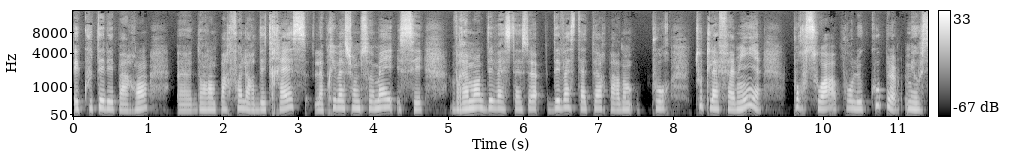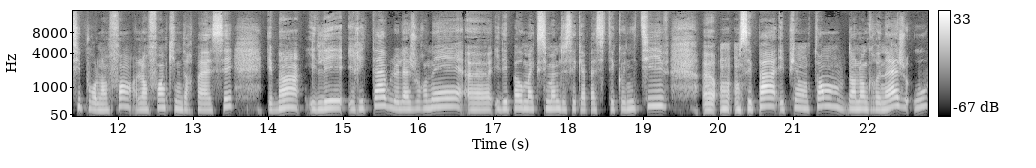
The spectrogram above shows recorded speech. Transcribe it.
écouter les parents euh, dans parfois leur détresse. La privation de sommeil, c'est vraiment dévastateur, dévastateur pardon, pour toute la famille, pour soi, pour le couple, mais aussi pour l'enfant. L'enfant qui ne dort pas assez, eh ben, il est irritable la journée, il n'est pas au maximum de ses capacités cognitives, on ne sait pas, et puis on tombe dans l'engrenage où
